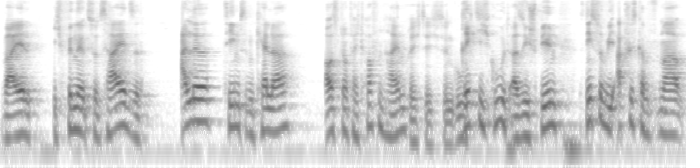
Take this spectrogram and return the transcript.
weil ich finde, zurzeit sind alle Teams im Keller, ausgenommen vielleicht Hoffenheim, Richtig, sind gut. richtig gut. Also die spielen, es ist nicht so wie Abschiedskampf mal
